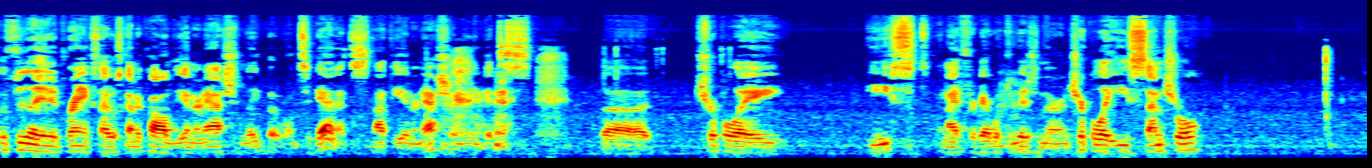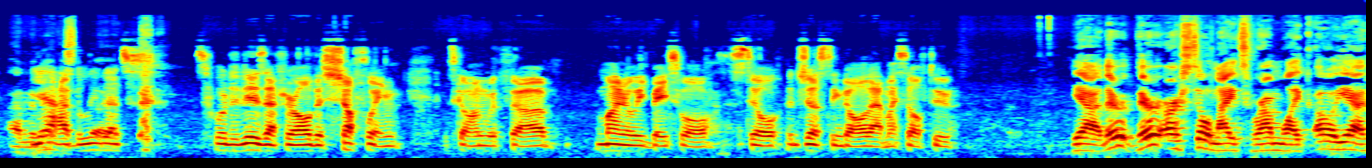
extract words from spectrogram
affiliated ranks. I was going to call it the International League, but once again, it's not the International League. It's the AAA East, and I forget what mm-hmm. division they're in. AAA East Central. I yeah, I believe that's that's what it is. After all this shuffling, it's gone with uh, minor league baseball. Still adjusting to all that myself too. Yeah, there there are still nights where I'm like, oh yeah,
